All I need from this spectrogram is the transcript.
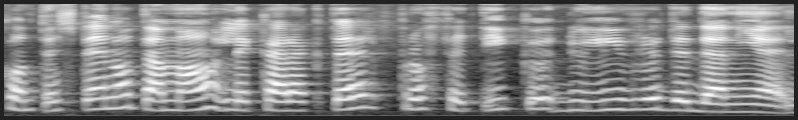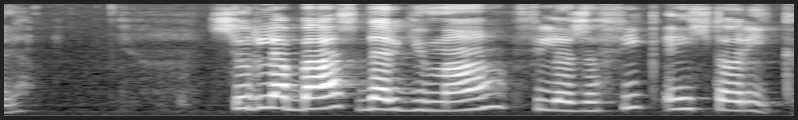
contestait notamment le caractère prophétique du livre de Daniel, sur la base d'arguments philosophiques et historiques.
